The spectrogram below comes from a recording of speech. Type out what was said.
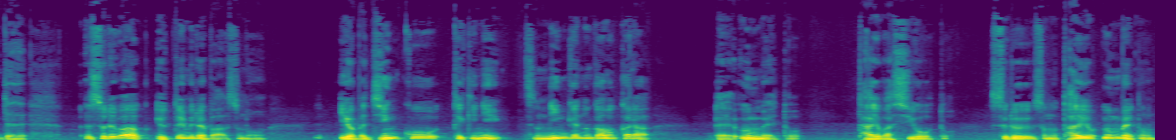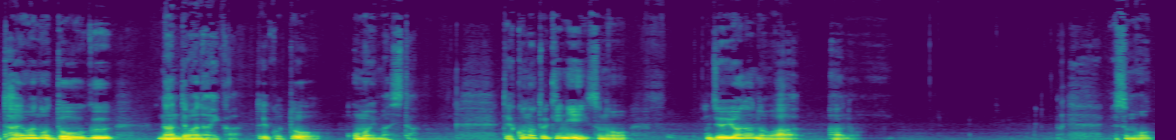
でそれは言ってみればそのいわば人工的にその人間の側から、えー、運命と対話しようとするその対運命との対話の道具なんではないかということを思いました。でこの時にその重要なのはあのその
